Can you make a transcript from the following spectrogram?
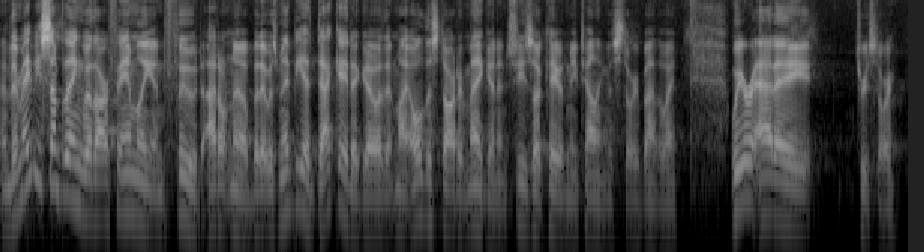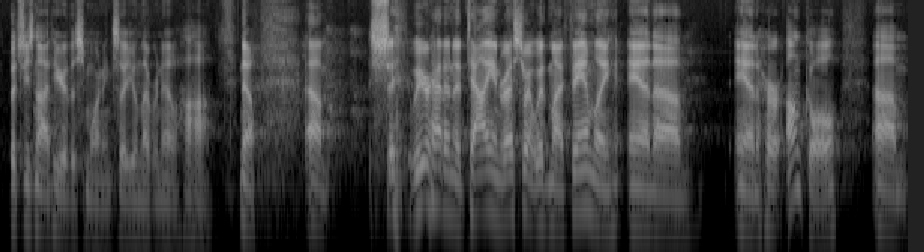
And there may be something with our family and food, I don't know, but it was maybe a decade ago that my oldest daughter, Megan, and she's okay with me telling this story, by the way, we were at a, true story, but she's not here this morning, so you'll never know. Haha. No. Um, we were at an Italian restaurant with my family, and, um, and her uncle, um,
